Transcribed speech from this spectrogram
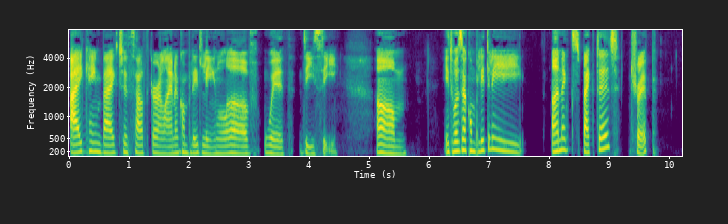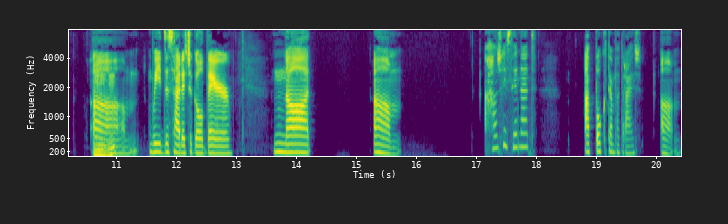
I came back to South Carolina completely in love with DC. Um, it was a completely unexpected trip. Mhm. Um, we decided to go there, not um, how should I say that? Há pouco tempo atrás. Um,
